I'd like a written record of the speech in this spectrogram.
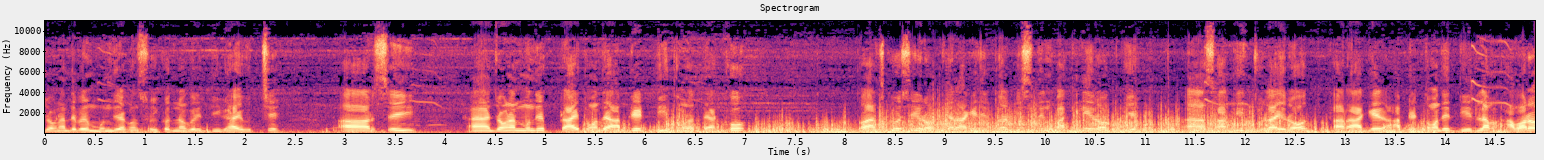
জগন্নাথ দেবের মন্দির এখন সৈকত নগরী দীঘায় হচ্ছে। আর সেই জগন্নাথ মন্দিরে প্রায় তোমাদের আপডেট দিই, তোমরা দেখো। তো আজকেও সেই রথের আগে যেহেতু আর বেশি দিন বাকি নেই রথকে সাতই জুলাই রথ, তার আগের আপডেট তোমাদের দিয়ে দিলাম, আবারও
